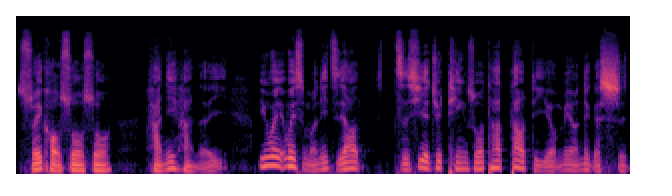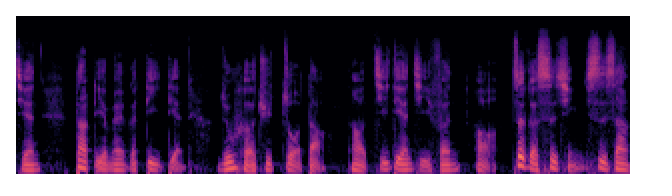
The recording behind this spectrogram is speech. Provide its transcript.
随口说说喊一喊而已。因为为什么？你只要仔细的去听，说他到底有没有那个时间，到底有没有个地点，如何去做到？好，几点几分？好，这个事情事实上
